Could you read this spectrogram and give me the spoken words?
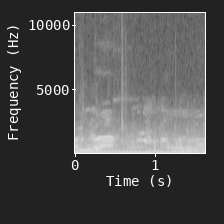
Olha o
